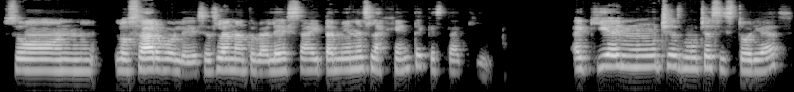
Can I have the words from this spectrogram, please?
son los árboles, es la naturaleza y también es la gente que está aquí. Aquí hay muchas, muchas historias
